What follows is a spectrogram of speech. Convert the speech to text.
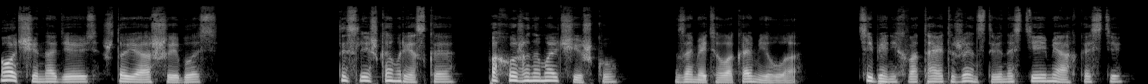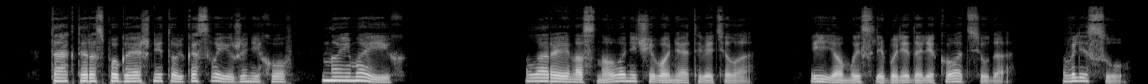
Очень надеюсь, что я ошиблась». «Ты слишком резкая, похожа на мальчишку», — заметила Камилла. «Тебе не хватает женственности и мягкости. Так ты распугаешь не только своих женихов, но и моих». Лорейна снова ничего не ответила. Ее мысли были далеко отсюда в лесу,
